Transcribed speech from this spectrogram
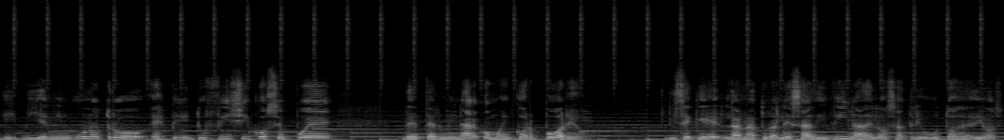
y en ningún otro espíritu físico se puede determinar como incorpóreo. Dice que la naturaleza divina de los atributos de Dios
